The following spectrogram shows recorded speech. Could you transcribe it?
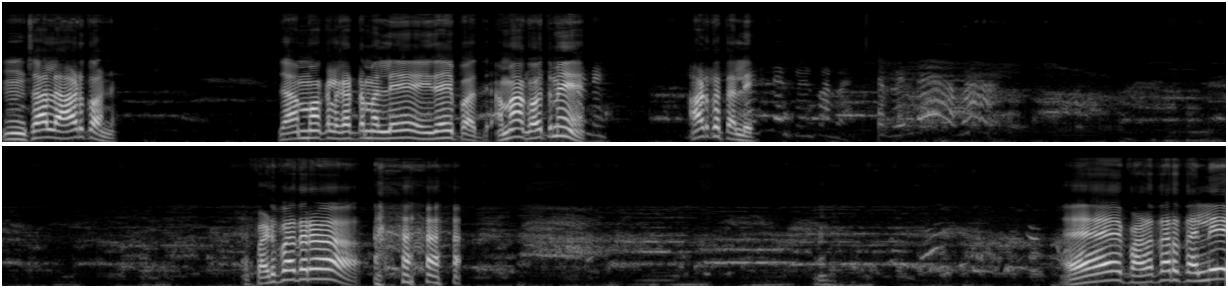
ఉమ్, చాలు ఆడుకోండి. జామ మొక్కలు గట్ట మళ్ళీ ఇదైపోద్ది. అమ్మా గౌతమి ఆడుకో తల్లి. పడిపోతారు. ఏ పడతారు తల్లి.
